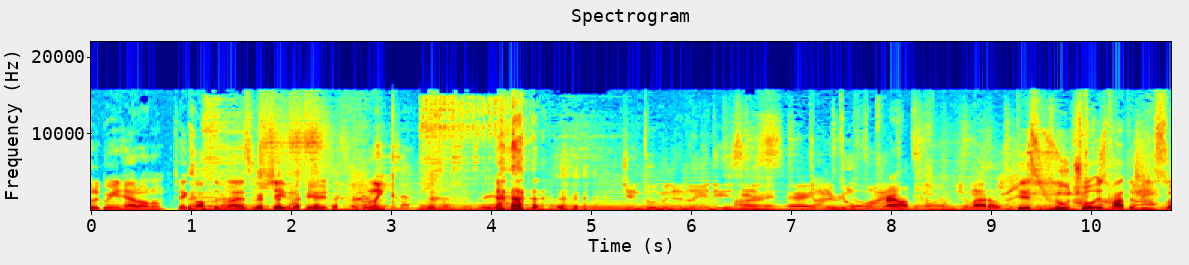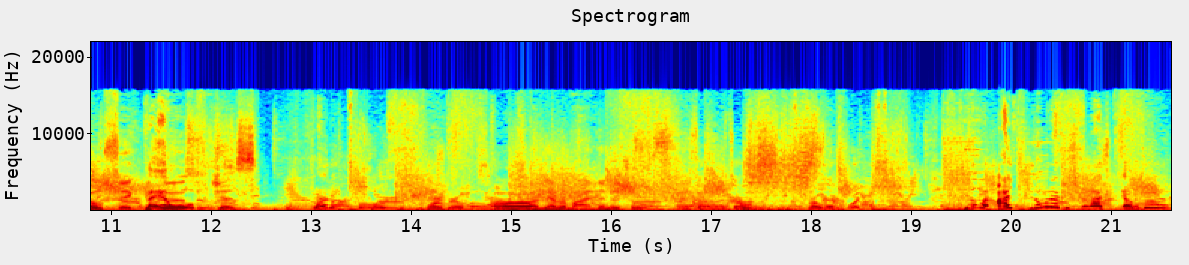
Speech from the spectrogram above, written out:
Put a green hat on him. Take off the glasses. shave his beard. Blink. Gentlemen and ladies. All right. All right, here we go. Round one. Gelato. This neutral is about to be so sick because. Beowulf just running forward for Robo. Oh, never mind. The neutral is uh, it's over. Robo for. You know what? I you know what I just realized? Elda,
